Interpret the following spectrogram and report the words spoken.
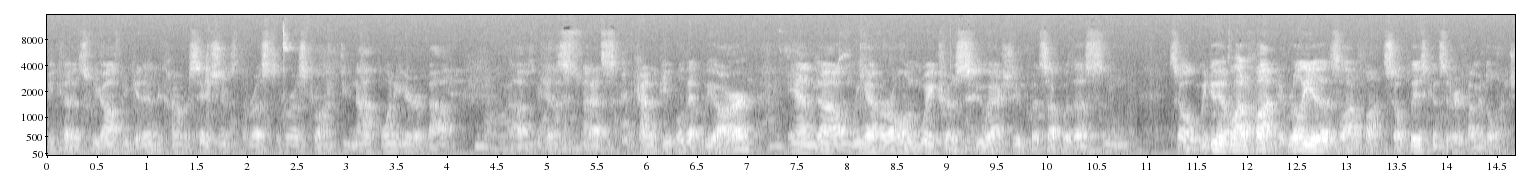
because we often get into conversations the rest of the restaurant do not want to hear about um, because that's the kind of people that we are. And um, we have our own waitress who actually puts up with us. And so we do have a lot of fun. It really is a lot of fun. So please consider coming to lunch.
